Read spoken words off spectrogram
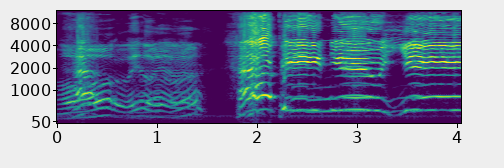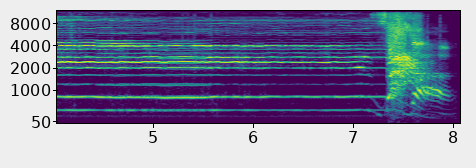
Oh, ha oh, oh, yeah. Happy New Year! Zaza!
